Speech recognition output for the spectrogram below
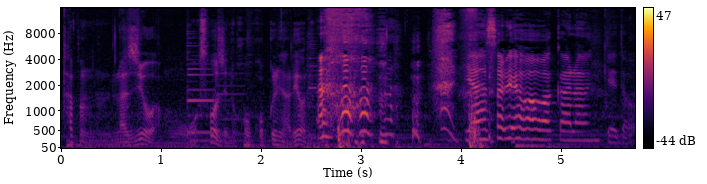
多分ラジオはもうお掃除の報告になるよね。いやそれは分からんけど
